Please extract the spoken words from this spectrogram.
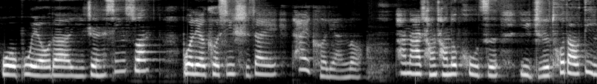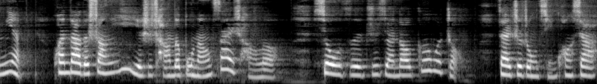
我不由得一阵心酸。波列克西实在太可怜了，他那长长的裤子一直拖到地面，宽大的上衣也是长的不能再长了。袖子只卷到胳膊肘，在这种情况下，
